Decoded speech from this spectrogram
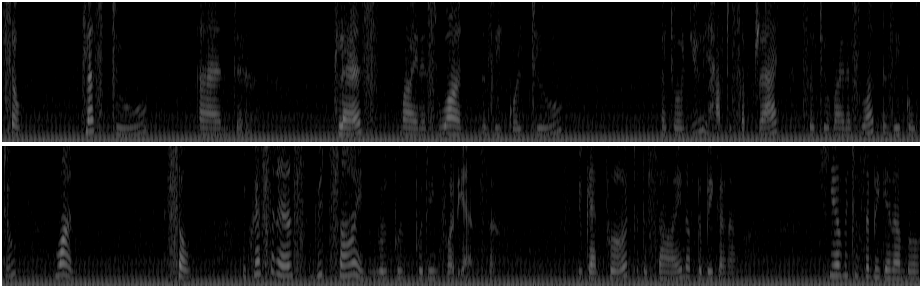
So plus 2 and plus minus 1 is equal to I told you you have to subtract. So 2 minus 1 is equal to 1 so the question is which sign will be putting for the answer? You can put the sign of the bigger number. Here which is the bigger number?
